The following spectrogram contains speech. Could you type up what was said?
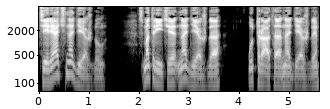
Терять надежду. Смотрите, надежда, утрата надежды.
